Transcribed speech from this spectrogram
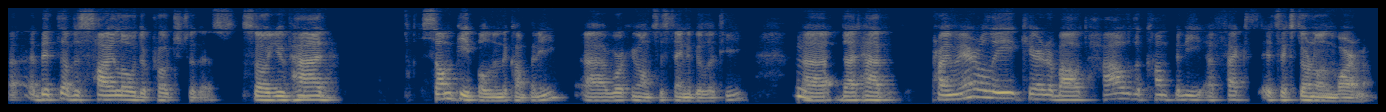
a, a bit of a siloed approach to this. So you've had some people in the company uh, working on sustainability mm. uh, that have primarily cared about how the company affects its external environment.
